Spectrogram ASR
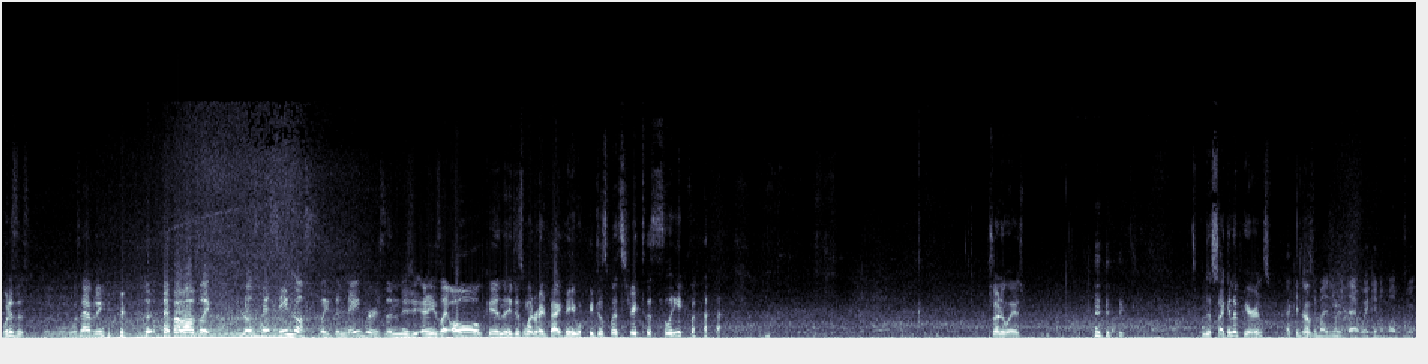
"What is this? What's happening?" and my mom's like, "Los vecinos, like the neighbors," and, and he's like, "Oh, okay," and they just went right back, and he, he just went straight to sleep. So, anyways, the second appearance, I can just Um, imagine your dad waking him up with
